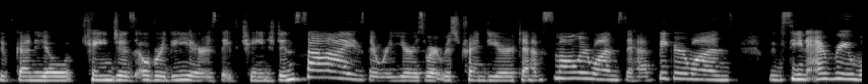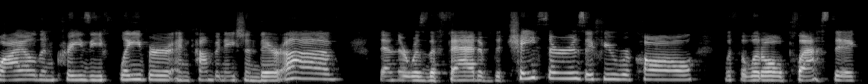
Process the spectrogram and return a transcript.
sufganiyot changes over the years. They've changed in size. There were years where it was trendier to have smaller ones, to have bigger ones. We've seen every wild and crazy flavor and combination thereof. Then there was the fad of the chasers, if you recall, with the little plastic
